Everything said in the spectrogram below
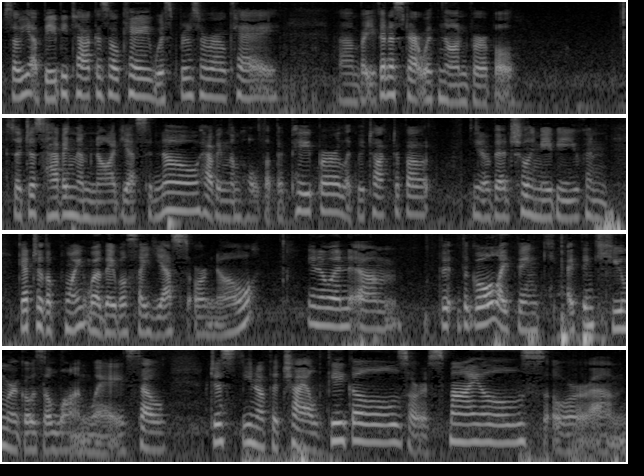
So, yeah, baby talk is okay, whispers are okay. Um, but you're going to start with nonverbal. So, just having them nod yes and no, having them hold up a paper, like we talked about. You know, eventually maybe you can get to the point where they will say yes or no. You know, and um, the the goal, I think, I think humor goes a long way. So, just you know, if the child giggles or smiles, or um,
